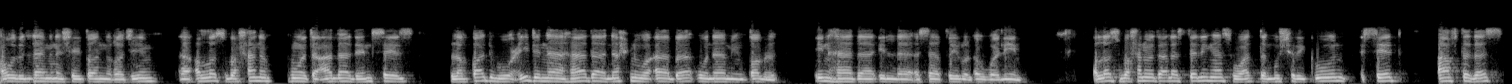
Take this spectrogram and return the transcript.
أعوذ بالله من الشيطان الرجيم. Uh, Allah subhanahu wa ta'ala then says, لقد وعدنا هذا نحن وآباؤنا من قبل إن هذا إلا أساطير الأولين Allah subhanahu wa ta'ala is telling us what the mushrikun said after this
